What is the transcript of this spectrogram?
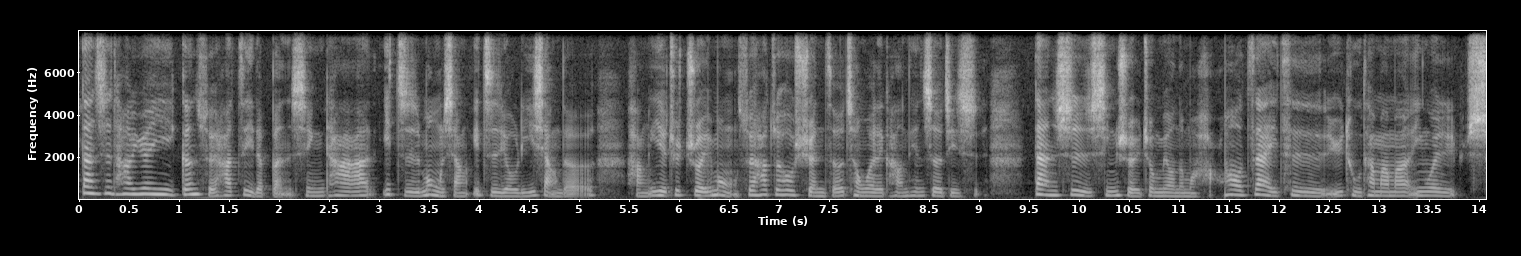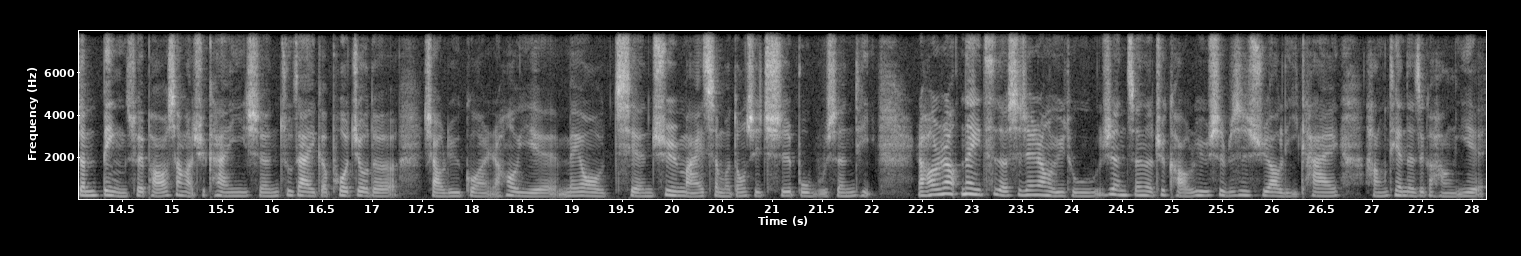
但是他愿意跟随他自己的本心，他一直梦想，一直有理想的行业去追梦，所以他最后选择成为了一个航天设计师。但是薪水就没有那么好。然后再一次，于途他妈妈因为生病，所以跑到上海去看医生，住在一个破旧的小旅馆，然后也没有钱去买什么东西吃补补身体。然后让那一次的事件让于途认真的去考虑，是不是需要离开航天的这个行业？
